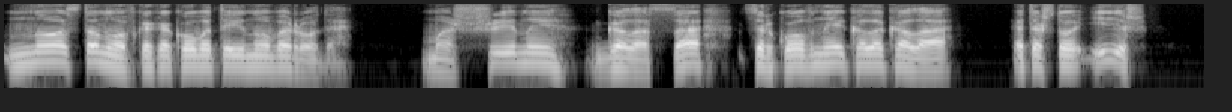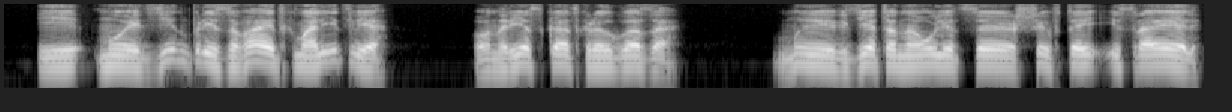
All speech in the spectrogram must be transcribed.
но остановка какого-то иного рода. Машины, голоса, церковные колокола. Это что, идешь? И Муэдзин призывает к молитве? Он резко открыл глаза. Мы где-то на улице Шифтей-Исраэль,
